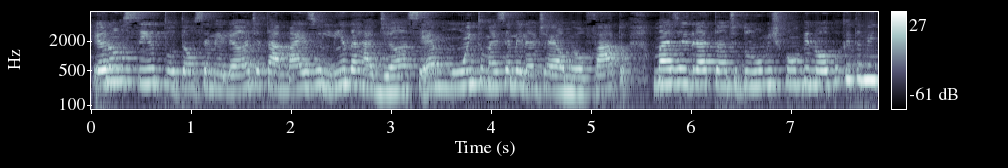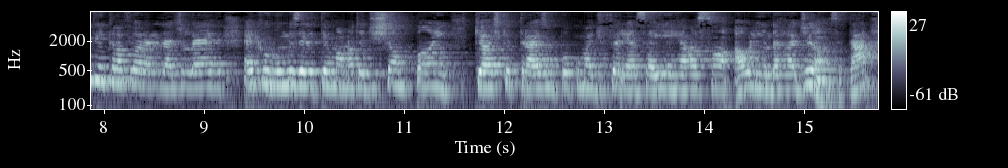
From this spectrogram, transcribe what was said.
Eu não sinto tão semelhante, tá? Mas o Linda Radiance é muito mais semelhante ao meu olfato, mas o hidratante do Lumes combinou, porque também tem aquela floralidade leve. É que o Lumes ele tem uma nota de champanhe, que eu acho que traz um pouco uma diferença aí em relação ao Linda Radiance, tá?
